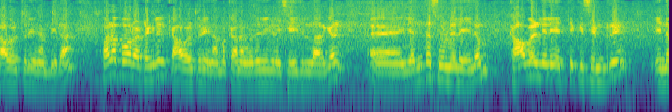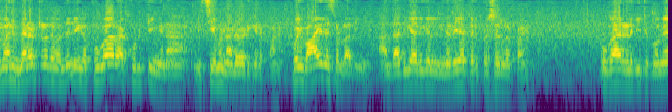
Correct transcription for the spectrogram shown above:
காவல்துறையை நம்பி தான் பல போராட்டங்களில் காவல்துறை நமக்கான உதவிகளை செய்துள்ளார்கள். எந்த சூழ்நிலையிலும் காவல் நிலையத்துக்கு சென்று இந்த மாதிரி மிரட்டுறதை வந்து நீங்கள் புகாராக கொடுத்தீங்கன்னா நிச்சயமாக நடவடிக்கை எடுப்பாங்க. போய் வாயில் சொல்லாதீங்க. அந்த அதிகாரிகள் நிறைய பேர் ப்ரெஷரில் இருப்பாங்க. புகார் எழுதிட்டு போங்க.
